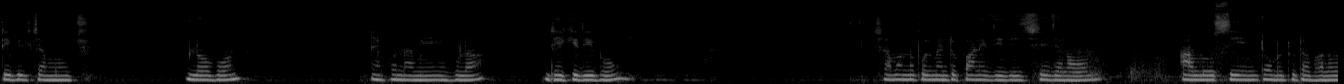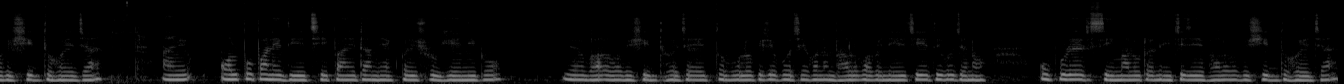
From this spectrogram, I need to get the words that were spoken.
টেবিল চামচ লবণ। এখন আমি এগুলা ঢেকে দিব। সামান্য পরিমাণ একটু পানি দিয়ে দিয়েছি যেন আলু, সিম, টমেটোটা ভালোভাবে সিদ্ধ হয়ে যায়। আমি অল্প পানি দিয়েছি, পানিটা আমি একবারে শুকিয়ে নিব, যেন ভালোভাবে সিদ্ধ হয়ে যায়। তো বলো এসে পড়ছে, এখন আমি ভালোভাবে নেড়ে দেবো যেন উপরের সিম আলুটা নিচে যে ভালোভাবে সিদ্ধ হয়ে যায়।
